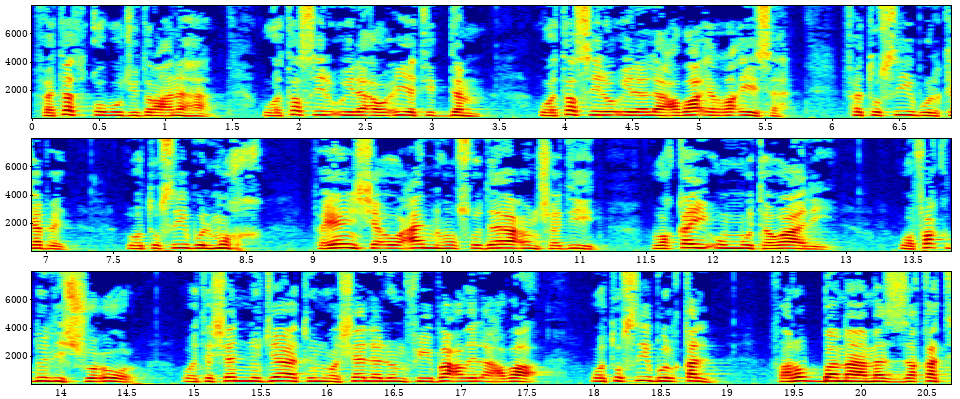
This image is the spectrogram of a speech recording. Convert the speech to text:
فتثقب جدرانها وتصل إلى أوعية الدم وتصل إلى الأعضاء الرئيسة فتصيب الكبد وتصيب المخ فينشأ عنه صداع شديد وقيء متوالي وفقد للشعور وتشنجات وشلل في بعض الأعضاء وتصيب القلب فربما مزقته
